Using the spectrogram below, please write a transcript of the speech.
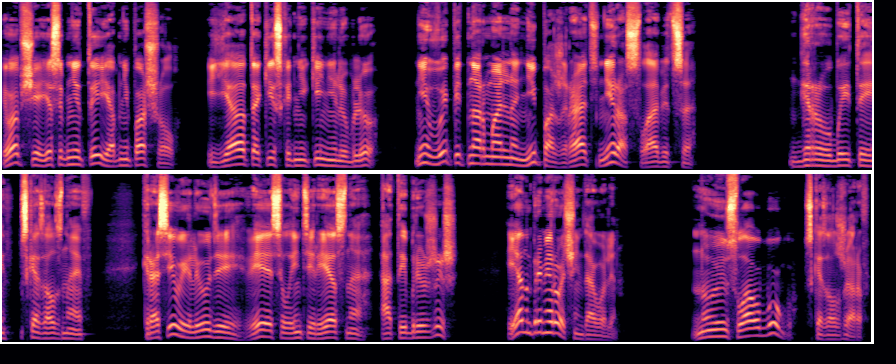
«И вообще, если бы не ты, я бы не пошел. Я такие сходники не люблю. Ни выпить нормально, ни пожрать, ни расслабиться». «Грубый ты», — сказал Знаев. Красивые люди, весело, интересно, а ты брюзжишь. Я, например, очень доволен». «Ну и слава богу», — сказал Жаров.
